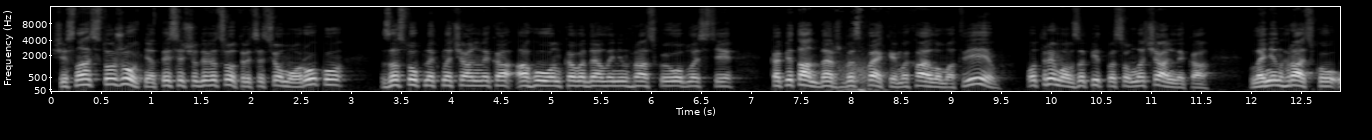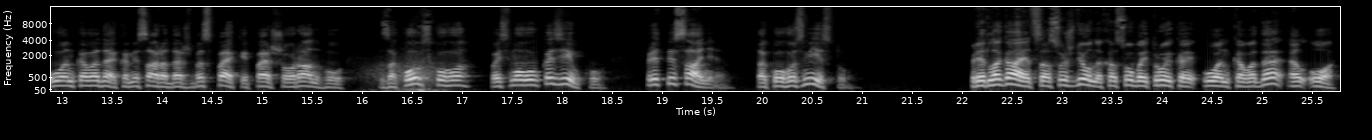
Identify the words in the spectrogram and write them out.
16 жовтня 1937 року заступник начальника АГУ НКВД Ленінградської області, капітан Держбезпеки Михайло Матвєєв отримав за підписом начальника Ленінградського УНКВД комісара Держбезпеки першого рангу Заковського письмову вказівку предписання такого змісту. Предлагается осужденных особой тройкой УНКВД ЛО,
